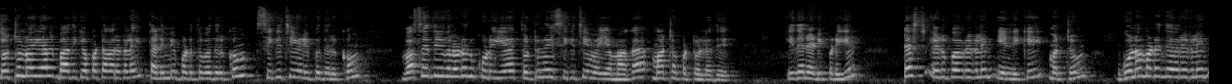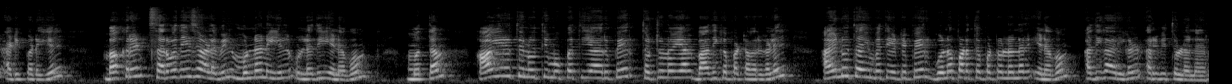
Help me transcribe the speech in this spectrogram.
தொற்று நோயால் பாதிக்கப்பட்டவர்களை தனிமைப்படுத்துவதற்கும் சிகிச்சை அளிப்பதற்கும் வசதிகளுடன் கூடிய தொற்றுநோய் சிகிச்சை மையமாக மாற்றப்பட்டுள்ளது. இதன் அடிப்படையில் டெஸ்ட் எடுப்பவர்களின் எண்ணிக்கை மற்றும் குணமடைந்தவர்களின் அடிப்படையில் பஹ்ரைன் சர்வதேச அளவில் முன்னணியில் உள்ளது எனவும் மொத்தம் ஆயிரத்தி நூத்தி முப்பத்தி ஆறு பேர் தொற்று நோயால் பாதிக்கப்பட்டவர்களில் ஐநூத்தி ஐம்பத்தி எட்டு பேர் குணப்படுத்தப்பட்டுள்ளனர் எனவும் அதிகாரிகள் அறிவித்துள்ளனர்.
